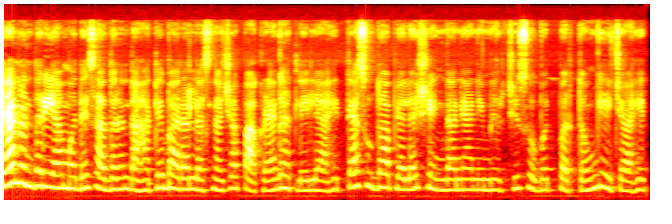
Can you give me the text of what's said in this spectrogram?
त्यानंतर यामध्ये साधारण दहा ते बारा लसणाच्या पाकळ्या घातलेल्या आहेत. त्यासुद्धा आपल्याला शेंगदाणे आणि मिरचीसोबत परतवून घ्यायच्या आहेत.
